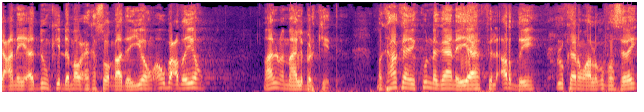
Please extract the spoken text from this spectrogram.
Yacnii adduunkii dhammaa waxay ka soo qaadeen yowm aw bacda yowm maalin maalin barhkeed marka halkan ay ku nagaanayaan fi lardi dhulkana waa lagu fasiray.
